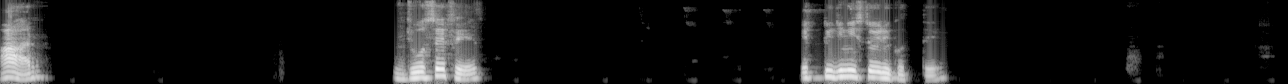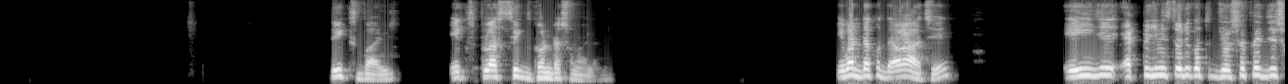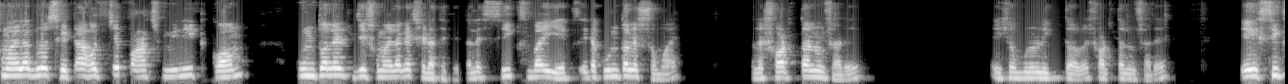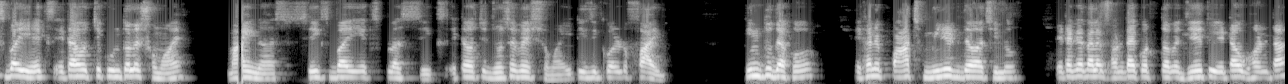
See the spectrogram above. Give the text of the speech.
আর জোসেফের একটি জিনিস তৈরি করতে six by x plus six ঘণ্টা সময় লাগে। এবার দেখো দেওয়া আছে এই যে একটা জিনিস তৈরি করতে জোসেফের যে সময় লাগল, সেটা হচ্ছে পাঁচ মিনিট কম কুন্তলের যে সময় লাগে সেটা থেকে। তাহলে সিক্স বাই এক্স এটা কুন্তলের সময়। তাহলে শর্তানুসারে এই সবগুলো লিখতে হবে, শর্তানুসারে। এই সিক্স বাই এক্স এটা হচ্ছে কুন্তলের সময় minus six by x plus six এটা হচ্ছে জোসেফের সময় it is equal to five কিন্তু দেখো, এখানে পাঁচ মিনিট দেওয়া ছিল। এটাকে তাহলে ঘন্টায় করতে হবে, যেহেতু এটাও ঘণ্টা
